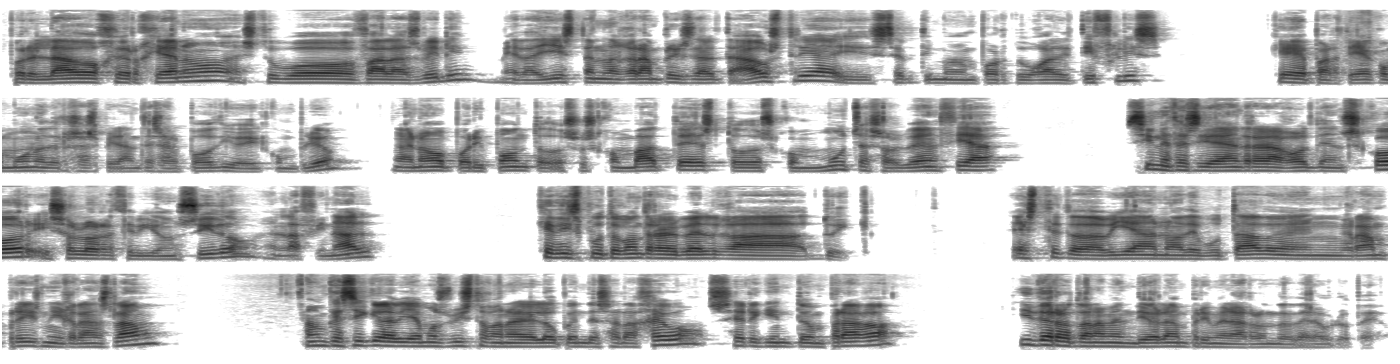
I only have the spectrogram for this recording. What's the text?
Por el lado georgiano estuvo Valasvili, medallista en el Grand Prix de Alta Austria y séptimo en Portugal y Tiflis, que partía como uno de los aspirantes al podio y cumplió. Ganó por Ipón todos sus combates, todos con mucha solvencia, sin necesidad de entrar a Golden Score y solo recibió un sido en la final, que disputó contra el belga Duik. Este todavía no ha debutado en Grand Prix ni Grand Slam, aunque sí que le habíamos visto ganar el Open de Sarajevo, ser quinto en Praga y derrotar a Mendiola en primera ronda del europeo.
